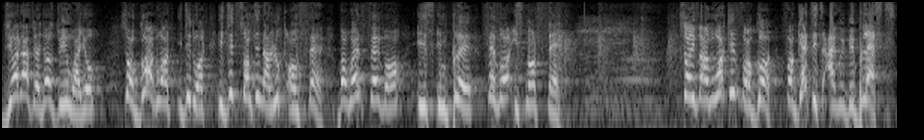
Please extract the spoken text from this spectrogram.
The others were just doing wayo. So God what? He did what? He did something that looked unfair. But when favor is in play, favor is not fair. So if I'm working for God, forget it, I will be blessed.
